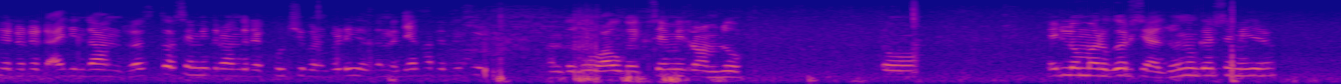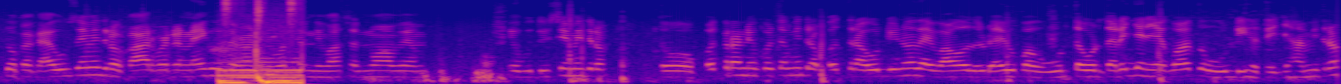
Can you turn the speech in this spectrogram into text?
ઠેઠ ઠેઠ અહીંથી જવાનો રસ્તો છે મિત્રો અંદર એક ખુરશી પણ પડી છે તમને દેખાતી હતી છે અને તો જો આવું કંઈક છે મિત્રો આમ જો તો એટલું મારું ઘર છે આ જૂનું ઘર છે મિત્રો તો કંઈક આવું છે મિત્રો કાર્પેટર નાખ્યું છે કારણ કે વરસાદની વાસણ ન આવે એમ એવું બધું છે મિત્રો તો પતરાની ઉપર તો મિત્રો પતરા ઉડી ન થાય વાવાઝોડું આવ્યું પાછું ઉડતા ઉડતા રહી જાય ને એક વાર તો ઉડી હતી જ્યાં મિત્રો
